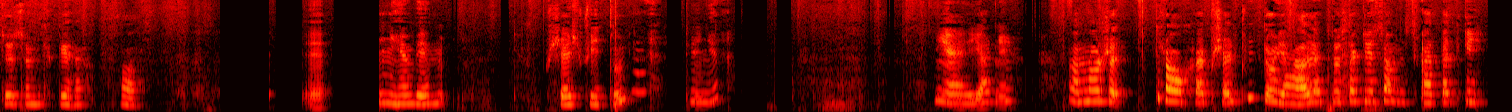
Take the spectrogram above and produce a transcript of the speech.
to są takie, o, e, nie wiem, prześwituje, czy nie? Nie, ja nie, a może trochę prześwituje, ale to takie same skarpetki,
